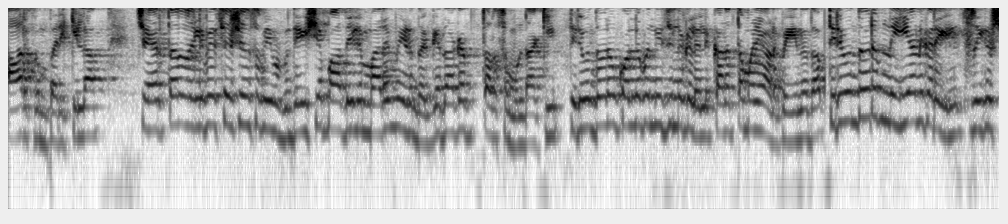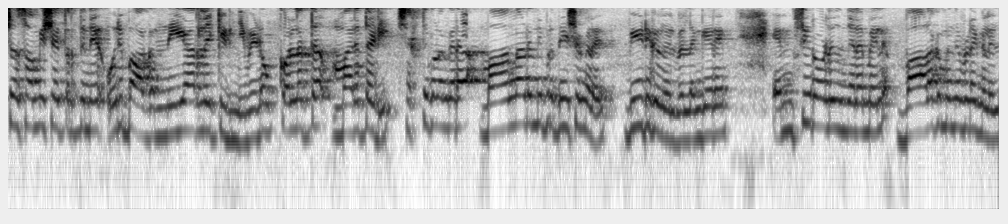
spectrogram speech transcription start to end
ആർക്കും പരിക്കില്ല. ചേർത്തല റെയിൽവേ സ്റ്റേഷന് സമീപം ദേശീയപാതയിൽ മരം വീണത് ഗതാഗത തടസ്സമുണ്ടാക്കി. തിരുവനന്തപുരം കൊല്ലം എന്നീ ജില്ലകളിൽ കനത്ത മഴയാണ് പെയ്യുന്നത്. തിരുവനന്തപുരം നെയ്യാൻകരയിൽ ശ്രീകൃഷ്ണസ്വാമി ക്ഷേത്രത്തിന്റെ ഒരു ഭാഗം നെയ്യാറിലേക്ക് ഇടിഞ്ഞു വീണു. കൊല്ലത്ത് മരത്തടി ശക്തികുളങ്കര മാങ്ങാട് എന്നീ പ്രദേശങ്ങളിൽ വീടുകളിൽ വെള്ളം കയറി. എം സി റോഡിൽ നിലമേൽ വാളകം എന്നിവിടങ്ങളിൽ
